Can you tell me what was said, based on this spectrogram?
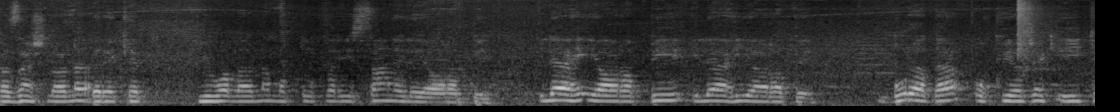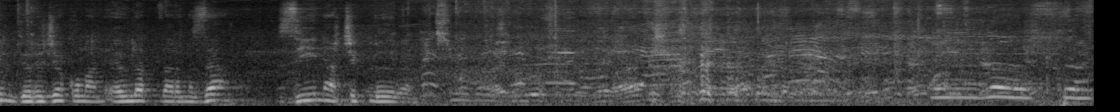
kazançlarına bereket, yuvalarına mutlulukları ihsan eyle ya Rabbi. İlahi ya Rabbi, ilahi ya Rabbi. Burada okuyacak, eğitim görecek olan evlatlarımıza zihin açıklığı demek. Hayırlı olsun.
